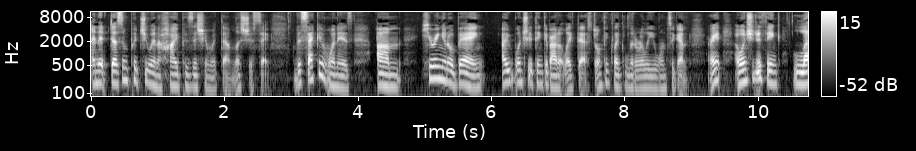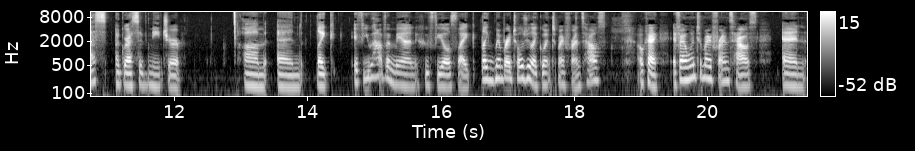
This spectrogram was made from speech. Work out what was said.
And it doesn't put you in a high position with them, let's just say. The second one is um, hearing and obeying. I want you to think about it like this. Don't think like literally once again, right? I want you to think less aggressive nature um, and like if you have a man who feels like like remember I told you like went to my friend's house? Okay, if I went to my friend's house and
